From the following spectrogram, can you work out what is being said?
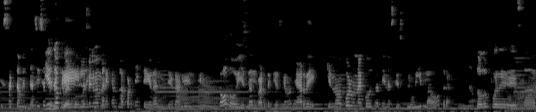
exactamente así se tiene que, que los venimos manejando la parte integral, integral es, todo y es la parte que queremos enseñar de que no por una cosa tienes que excluir la otra. Todo puede estar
